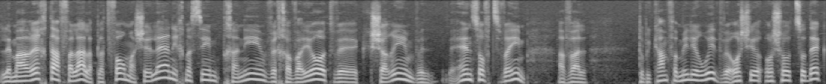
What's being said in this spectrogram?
למערכת ההפעלה, לפלטפורמה, שאליה נכנסים תכנים וחוויות וקשרים ו- ואין סוף צבעים. אבל to become familiar with, ואושו צודק,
